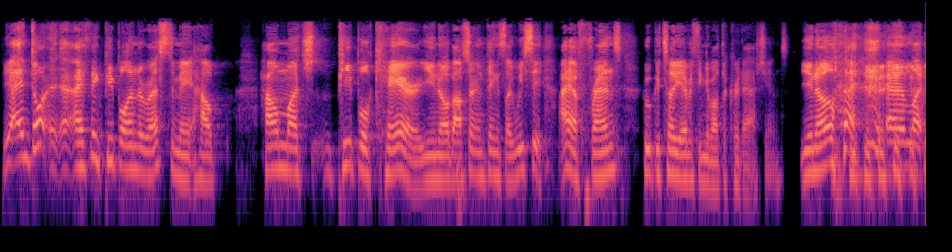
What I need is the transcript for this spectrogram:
Yeah. And don't, I think people underestimate how how much people care, you know, about certain things. Like we see, I have friends who could tell you everything about the Kardashians, you know, and like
